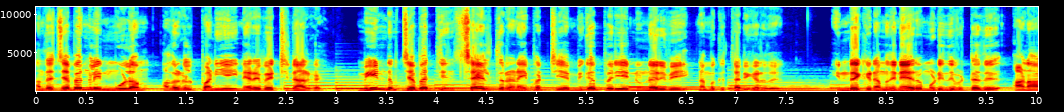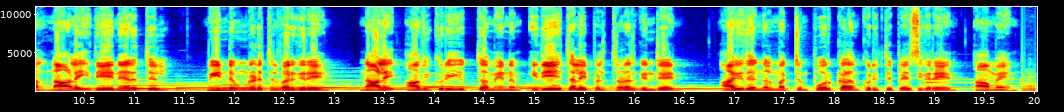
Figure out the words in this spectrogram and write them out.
அந்த ஜெபங்களின் மூலம் அவர்கள் பணியை நிறைவேற்றினார்கள். மீண்டும் ஜெபத்தின் செயல்திறனை பற்றிய மிகப்பெரிய நுண்ணறிவை நமக்கு தருகிறது. இன்றைக்கு நமது நேரம் முடிந்துவிட்டது. ஆனால் நாளை இதே நேரத்தில் மீண்டும் உங்களிடத்தில் வருகிறேன். நாளை ஆவிக்குரிய யுத்தம் எனும் இதே தலைப்பில் தொடர்கின்றேன். ஆயுதங்கள் மற்றும் போர்க்களம் குறித்து பேசுகிறேன். ஆமேன்.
